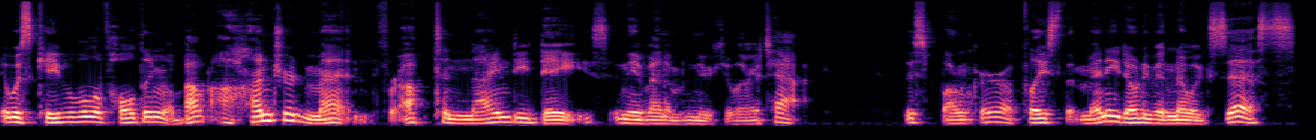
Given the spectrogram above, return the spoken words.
It was capable of holding about 100 men for up to 90 days in the event of a nuclear attack. This bunker, a place that many don't even know exists,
